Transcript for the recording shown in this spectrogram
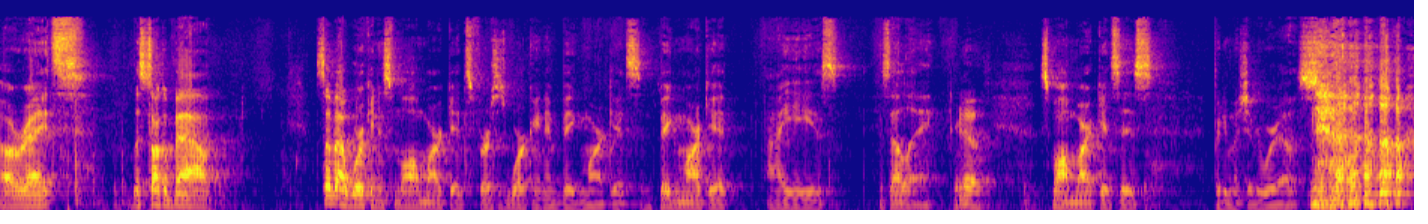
All right, let's talk about let's talk about working in small markets versus working in big markets. Big market, i.e., is is LA. Yeah. Small markets is pretty much everywhere else.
